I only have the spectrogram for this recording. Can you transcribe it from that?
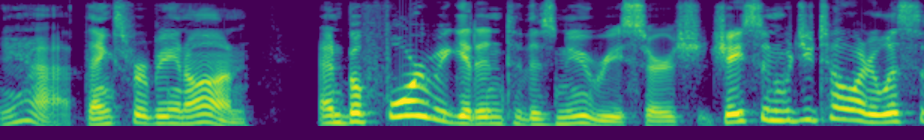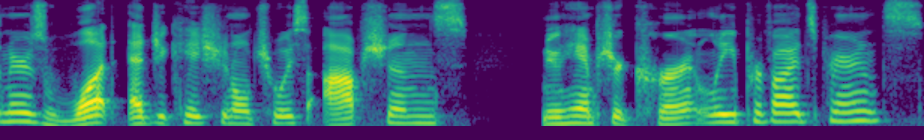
Yeah, thanks for being on. And before we get into this new research, Jason, would you tell our listeners what educational choice options New Hampshire currently provides parents?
